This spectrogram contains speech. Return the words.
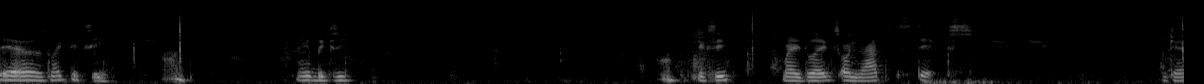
There's my Dixie. Hey, Dixie. Dixie, my legs are not sticks. Okay?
